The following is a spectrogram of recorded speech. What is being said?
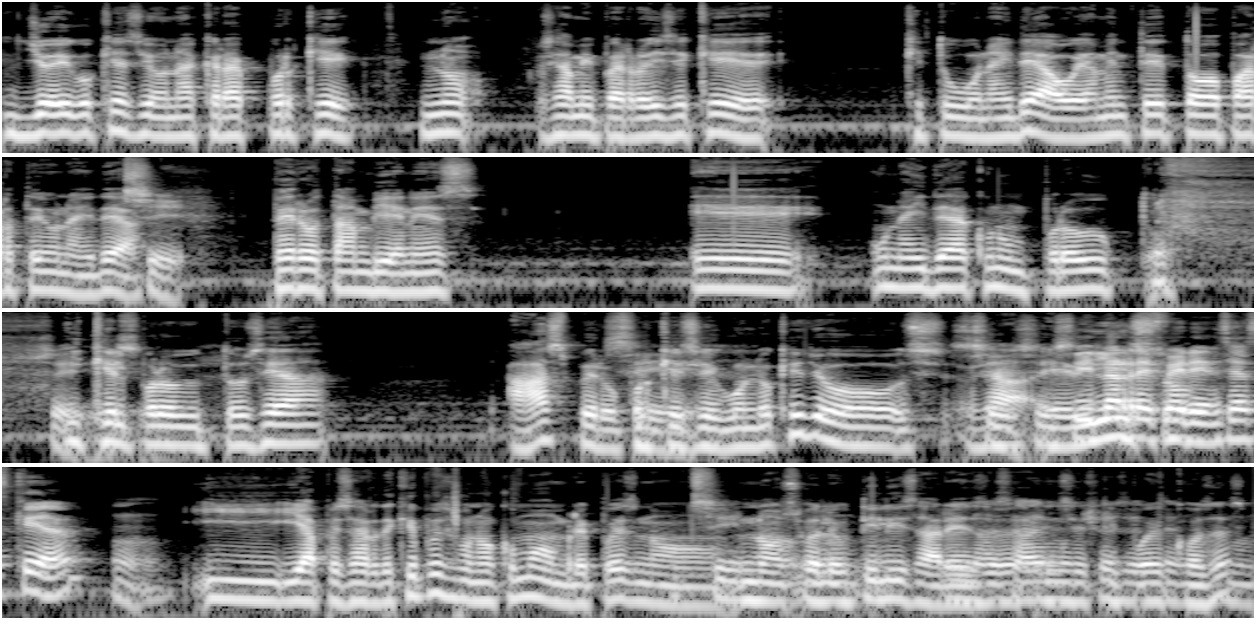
Yo digo que ha sido una crack porque no, o sea, mi perro dice que, que tuvo una idea, obviamente todo parte de una idea, Sí. Pero también es eh, una idea con un producto Sí, y que el producto sea áspero, Sí. porque según lo que yo, o Sí, sea, sí, he las referencias que dan. mm. y, y a pesar de que pues uno como hombre pues no, no suele utilizar ese tipo de cosas, mm.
